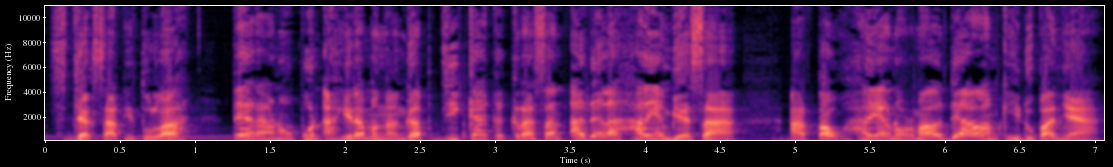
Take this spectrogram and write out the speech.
Sejak saat itulah, Terano pun akhirnya menganggap jika kekerasan adalah hal yang biasa atau hal yang normal dalam kehidupannya.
